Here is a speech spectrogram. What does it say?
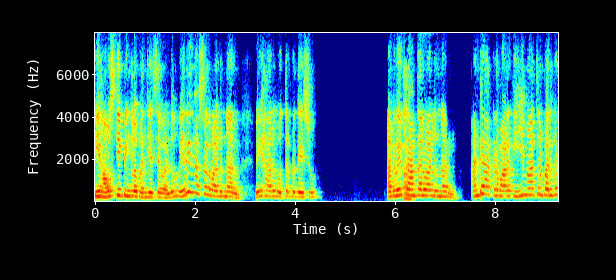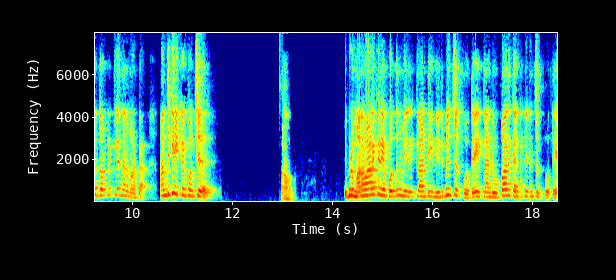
ఈ హౌస్ కీపింగ్లో పనిచేసే వాళ్ళు వేరే రాష్ట్రాల వాళ్ళు ఉన్నారు. బీహార్ ఉత్తరప్రదేశ్ అటువైపు. ప్రాంతాల వాళ్ళు ఉన్నారు. అంటే అక్కడ వాళ్ళకి ఈ మాత్రం పని కూడా దొరకట్లేదు అనమాట అందుకే ఇక్కడికి వచ్చారు. ఇప్పుడు మన వాళ్ళకి రేపు పొద్దున మీరు ఇట్లాంటి నిర్మించకపోతే ఇట్లాంటి ఉపాధి కల్పించకపోతే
